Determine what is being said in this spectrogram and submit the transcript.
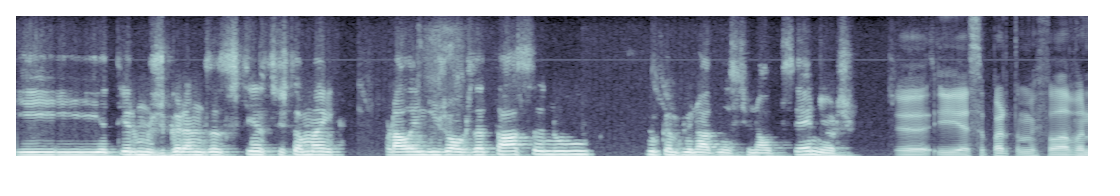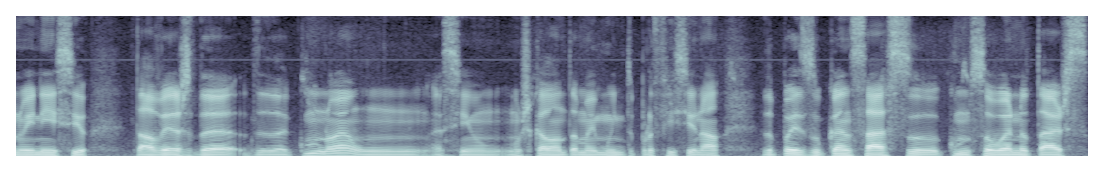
e a termos grandes assistências também, para além dos jogos da taça, no, no Campeonato Nacional de Séniores. Uh, e essa parte também falava no início, talvez de, de como não é um assim um, um, escalão também muito profissional. Depois o cansaço começou a notar-se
